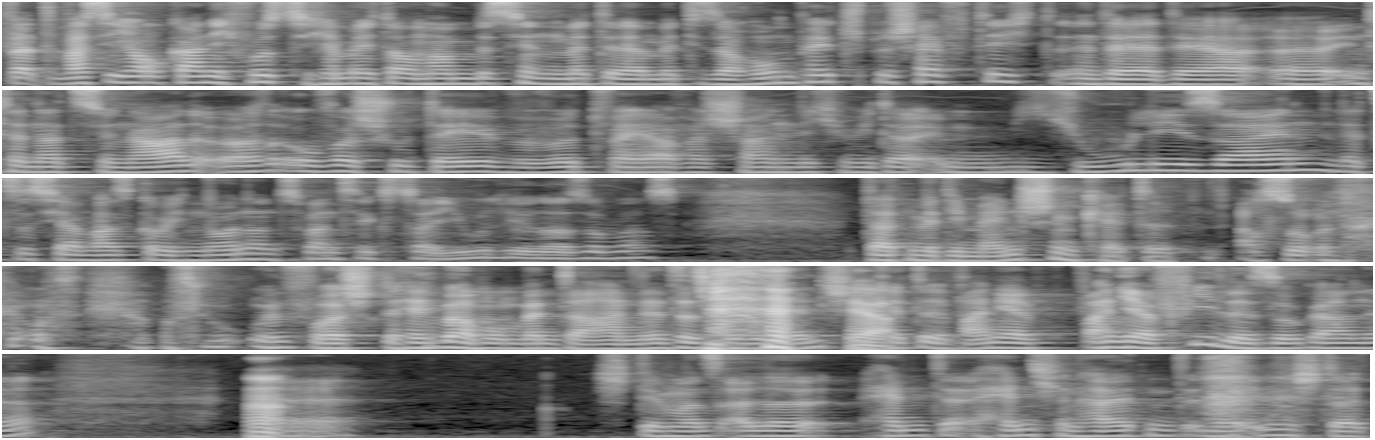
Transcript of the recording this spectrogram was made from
wa- was ich auch gar nicht wusste, ich habe mich da auch mal ein bisschen mit, der, mit dieser Homepage beschäftigt. Äh, Der, der äh, internationale Earth Overshoot Day wird ja wahrscheinlich wieder im Juli sein. Letztes Jahr war es, glaube ich, 29. Juli oder sowas. Da hatten wir die Menschenkette. Auch so un un unvorstellbar momentan, ne? dass wir eine Menschenkette, waren, ja, waren ja viele sogar, ne? Ah. Äh, stehen wir uns alle Hände, Händchen haltend in der Innenstadt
